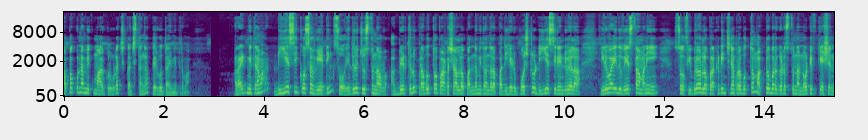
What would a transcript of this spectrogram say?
తప్పకుండా మీకు మార్కులు కూడా ఖచ్చితంగా పెరుగుతాయి మిత్రమా. రైట్ మిత్రమా డిఎస్సి కోసం వెయిటింగ్ సో ఎదురు చూస్తున్న అభ్యర్థులు ప్రభుత్వ పాఠశాలలో పంతొమ్మిది వందల పదిహేడు పోస్టులు డిఎస్సి రెండు వేల ఇరవై ఐదు వేస్తామని సో ఫిబ్రవరిలో ప్రకటించిన ప్రభుత్వం అక్టోబర్ గడుస్తున్న నోటిఫికేషన్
